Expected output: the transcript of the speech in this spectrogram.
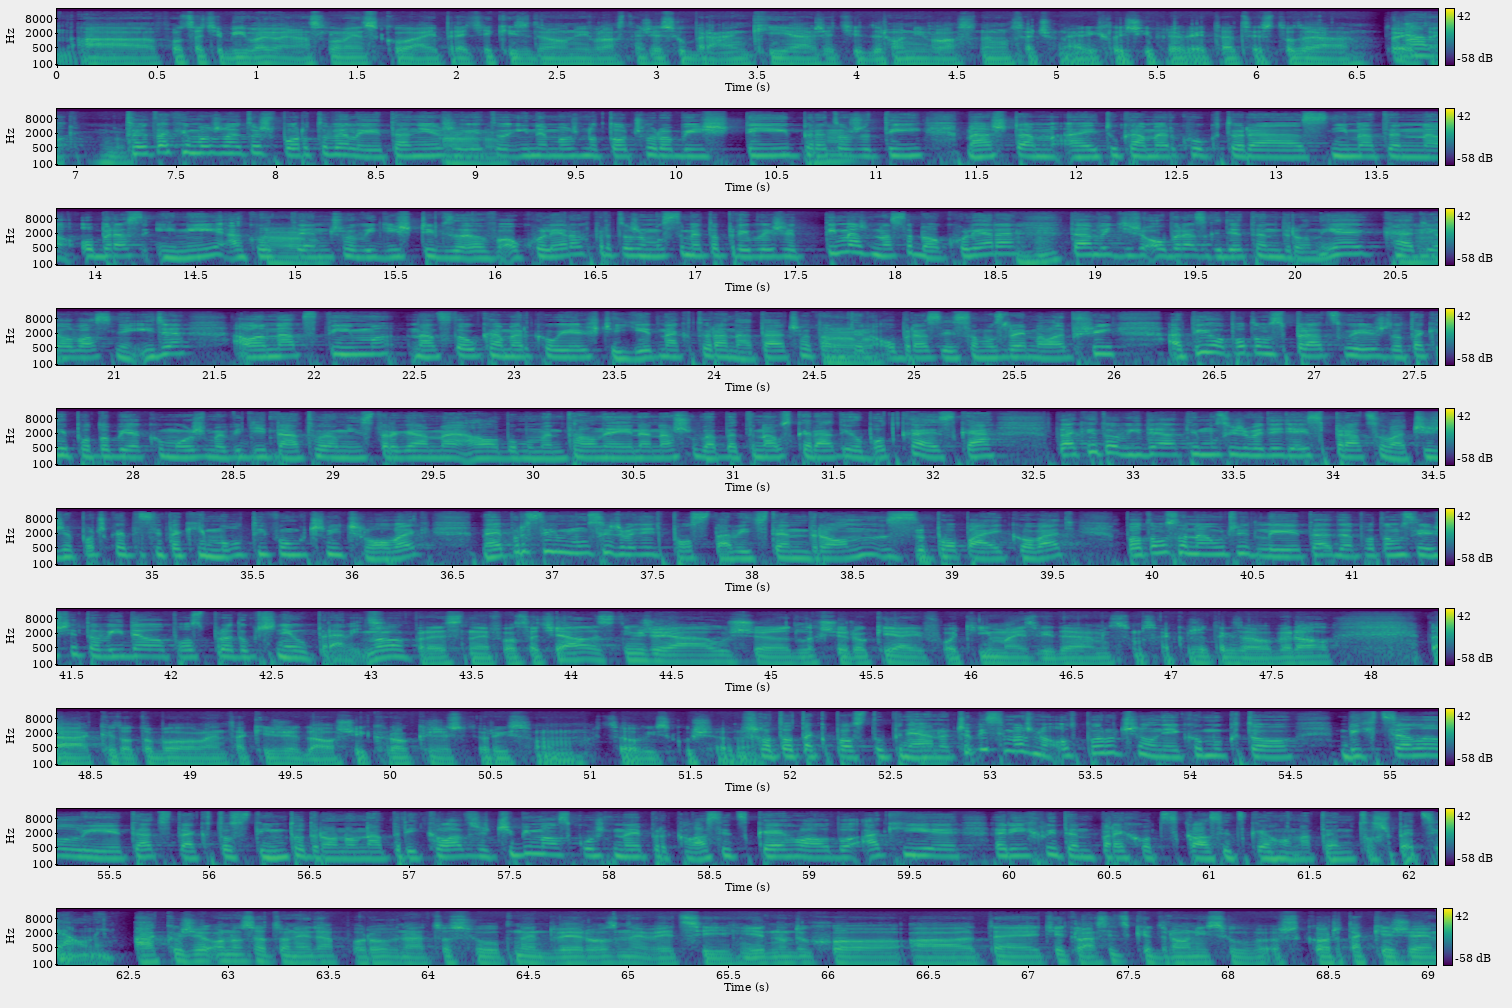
a v podstate bývajú aj na Slovensku aj preteky s drónmi, vlastne, že sú bránky a že tie dróny vlastne musia čo najrychlejšie prelietať cez to teda to je Ale tak. No. To je také možno aj to športové lietanie, že Áno. je to iné možno to, čo robíš ty, pretože ty máš tam aj tú kamerku, ktorá sníma ten obraz iný, ako Áno. ten, čo vidíš ty v, v okuliaroch, pretože musíme to približiť. Ty máš na sebe okuliare, uh-huh. tam vidíš obraz, kde ten dron je, kadiaľ uh-huh. vlastne ide, ale nad tým, nad tou kamerkou je ešte jedna, ktorá natáča, tam Áno. ten obraz je samozrejme lepší a ty ho potom spracuješ do takej podoby, ako môžeme vidieť na tvojom Instagrame alebo momentálne aj na našom webe Takéto videá ty musíš vedieť aj spracovať. Čiže počkaj, ty si taký multifunkčný človek človek. Najprv si musíš vedieť postaviť ten dron, popajkovať, potom sa naučiť lietať a potom si ešte to video postprodukčne upraviť. No presne, v podstate, ale s tým, že ja už e, dlhšie roky aj fotím, aj s videami som sa akože tak zaoberal, tak toto bolo len taký, že ďalší krok, že, ktorý som chcel vyskúšať. Šlo to tak postupne, áno. Čo by si možno odporúčil niekomu, kto by chcel lietať takto s týmto dronom napríklad, že či by mal skúšať najprv klasického, alebo aký je rýchly ten prechod z klasického na tento špeciálny? Akože ono sa to nedá porovnať, to sú úplne dve rôzne veci. Jednoducho, tie, tie klasické drony sú skôr také, že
